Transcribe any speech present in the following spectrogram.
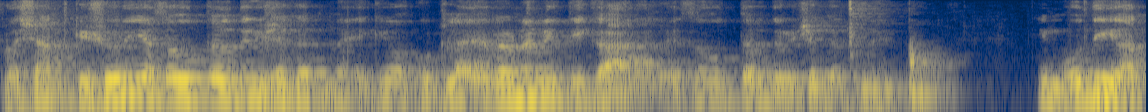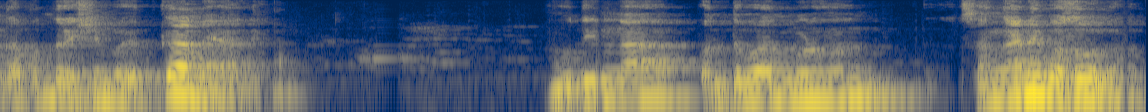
प्रशांत किशोरी याचं उत्तर देऊ शकत नाही किंवा कुठला रणनीतीकार याचं उत्तर देऊ शकत नाही. की मोदी आता पण रेशीमबागेत का नाही आले? मोदींना पंतप्रधान म्हणून संघाने बसवलं.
